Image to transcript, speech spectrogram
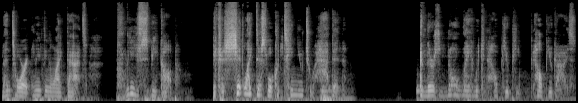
mentor, or anything like that. Please speak up. Because shit like this will continue to happen. And there's no way we can help you pe- help you guys.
